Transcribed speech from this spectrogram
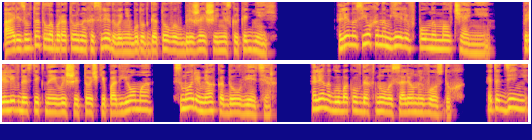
а результаты лабораторных исследований будут готовы в ближайшие несколько дней. Лена с Йоханом ели в полном молчании. Прилив достиг наивысшей точки подъема, с моря мягко дул ветер. Лена глубоко вдохнула соленый воздух. Этот день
